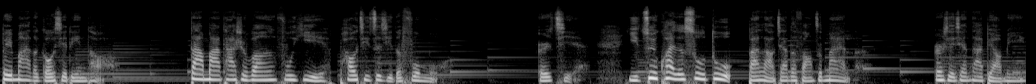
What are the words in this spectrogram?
被骂得狗血淋头，大骂她是忘恩负义，抛弃自己的父母，而且以最快的速度把老家的房子卖了，而且向她表明，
